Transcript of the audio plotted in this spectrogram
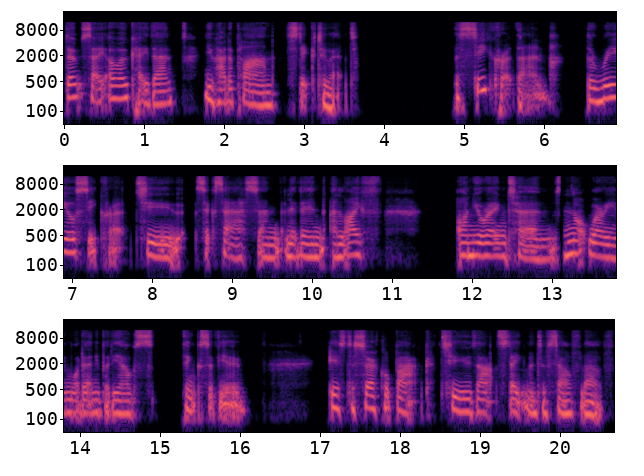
Don't say, oh, okay, then you had a plan. Stick to it. The secret then the real secret to success and living a life on your own terms, not worrying what anybody else thinks of you, is to circle back to that statement of self love.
